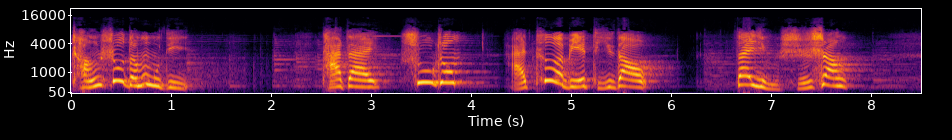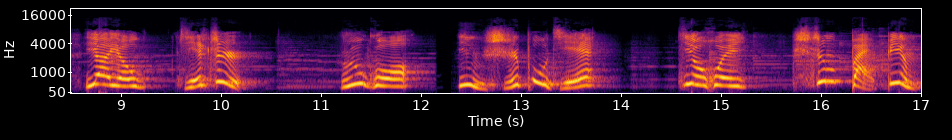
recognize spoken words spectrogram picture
长寿的目的。他在书中还特别提到，在饮食上要有节制。如果饮食不节，就会生百病。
